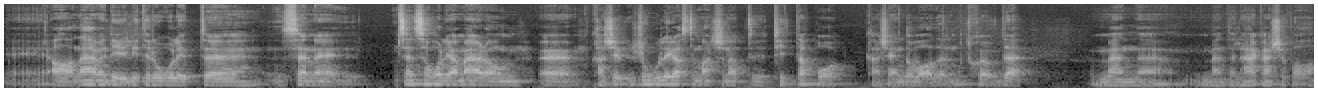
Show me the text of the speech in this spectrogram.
eh, Ja, nej men det är lite roligt. Eh, Sen, eh, sen så håller jag med om kanske roligaste matchen att titta på kanske ändå var den mot Skövde. Men, men den här kanske var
